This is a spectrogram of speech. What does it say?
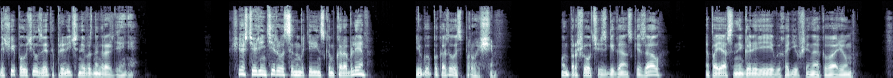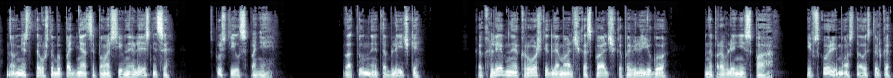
да еще и получил за это приличное вознаграждение. К счастью, ориентироваться на материнском корабле Юго показалось проще. Он прошел через гигантский зал, опоясанный галереей, выходившей на аквариум, но вместо того, чтобы подняться по массивной лестнице, спустился по ней. Латунные таблички, как хлебные крошки для мальчика с пальчика, повели Юго в направлении спа, и вскоре ему осталось только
